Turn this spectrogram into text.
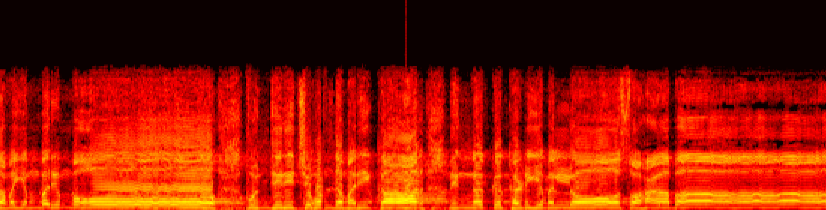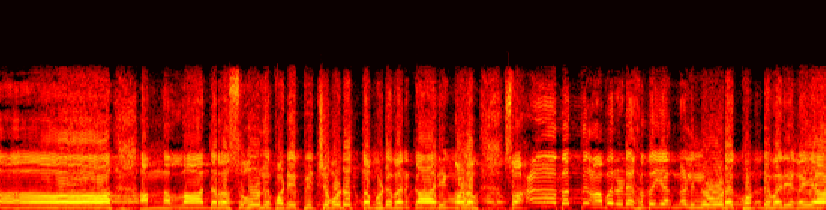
സമയം വരുമ്പോ പുഞ്ചിരിച്ചുകൊണ്ട് മരിക്കാൻ നിങ്ങൾക്ക് കഴിയുമല്ലോ സ്വഹാബ. അന്നല്ലാന്റെ റസൂൽ പഠിപ്പിച്ചു കൊടുത്ത മുഴുവൻ കാര്യങ്ങളും സ്വഹാബത്ത് അവരുടെ ഹൃദയങ്ങളിലൂടെ കൊണ്ടുവരികയാ.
